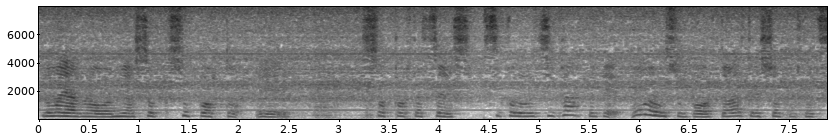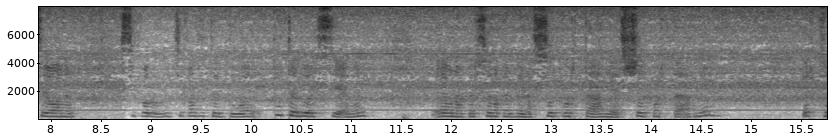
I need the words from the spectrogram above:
Avrò il mio supporto e sopportazione psicologica perché uno è un supporto, l'altro è sopportazione psicologica, tutte e due, tutte e due assieme. È una persona che viene a sopportarmi, a sopportarmi perché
